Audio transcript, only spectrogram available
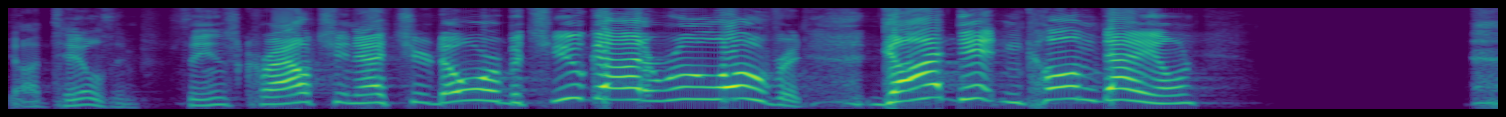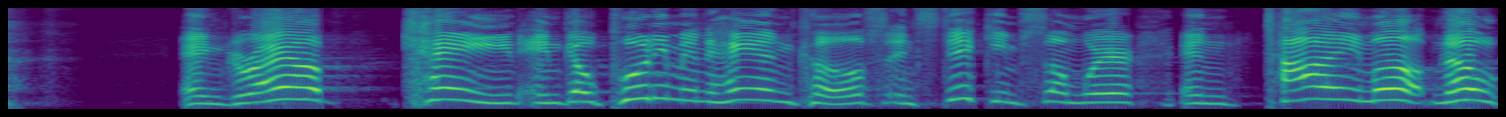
God tells him, sin's crouching at your door, but you got to rule over it. God didn't come down and grab Cain and go put him in handcuffs and stick him somewhere and tie him up. No,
